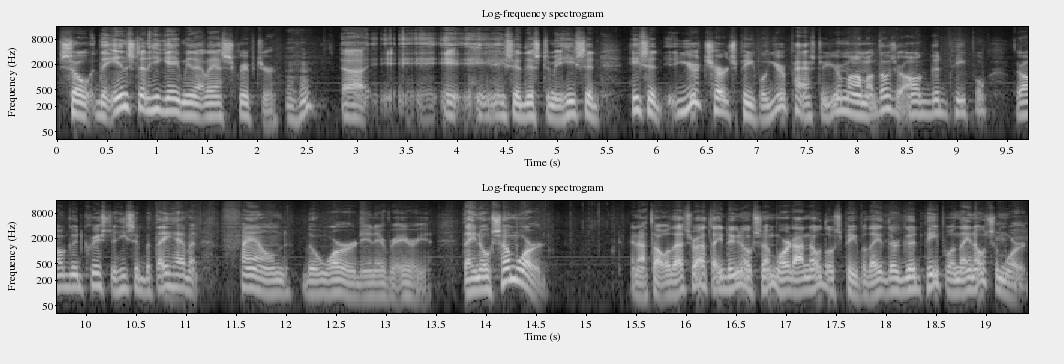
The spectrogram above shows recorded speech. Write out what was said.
So the instant he gave me that last scripture. Uh, he, he- he said this to me. He said, "He said your church people, your pastor, your mama, those are all good people. They're all good Christians." He said, "But they haven't found the word in every area. They know some word, and I thought, well, that's right. They do know some word. I know those people. They, they're good people, and they know some word.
